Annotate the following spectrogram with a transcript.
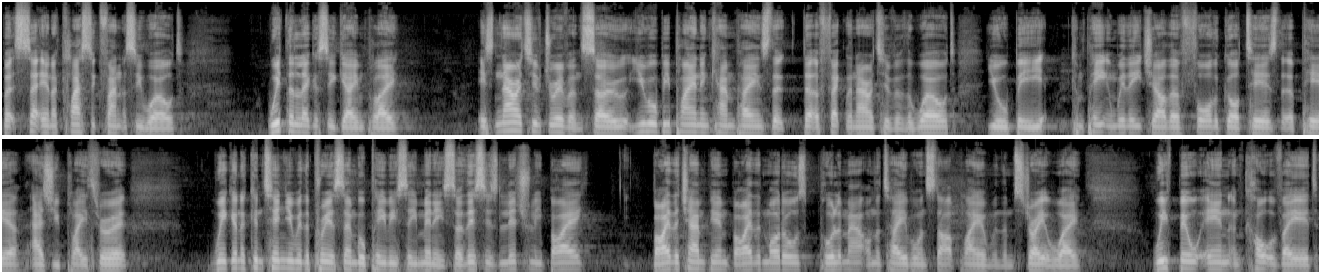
but set in a classic fantasy world with the legacy gameplay. It's narrative driven, so you will be playing in campaigns that, that affect the narrative of the world. You'll be competing with each other for the godtears that appear as you play through it. We're going to continue with the pre assembled PVC minis. So, this is literally buy, buy the champion, buy the models, pull them out on the table, and start playing with them straight away. We've built in and cultivated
